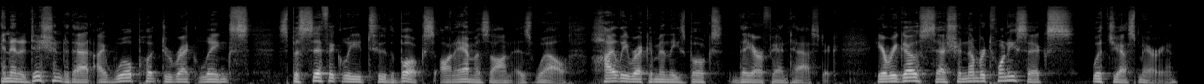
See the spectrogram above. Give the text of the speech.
And in addition to that, I will put direct links specifically to the books on Amazon as well. Highly recommend these books, they are fantastic. Here we go, session number 26 with Jess Marion.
